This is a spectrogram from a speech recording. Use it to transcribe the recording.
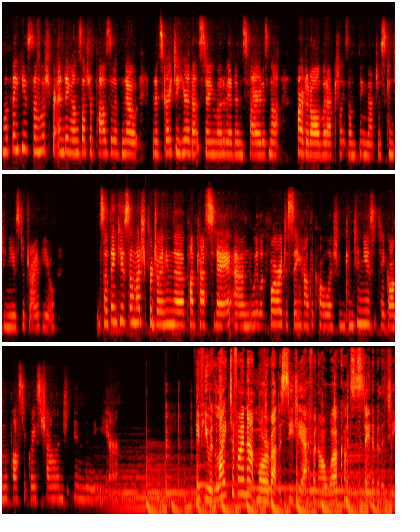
Well, thank you so much for ending on such a positive note. And it's great to hear that staying motivated and inspired is not hard at all, but actually something that just continues to drive you. So thank you so much for joining the podcast today, and we look forward to seeing how the coalition continues to take on the plastic waste challenge in the new year. If you would like to find out more about the CGF and our work on sustainability,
